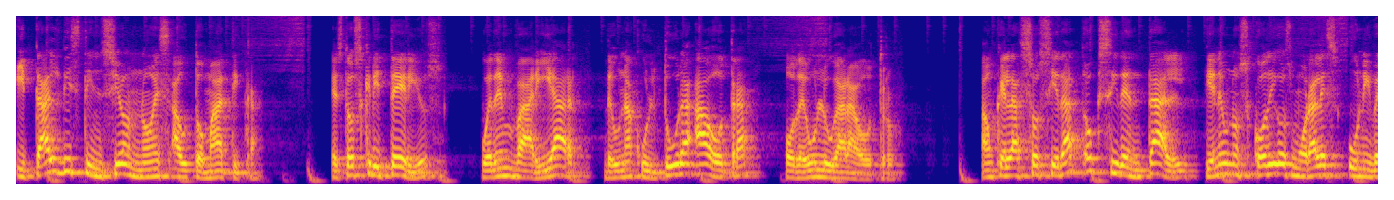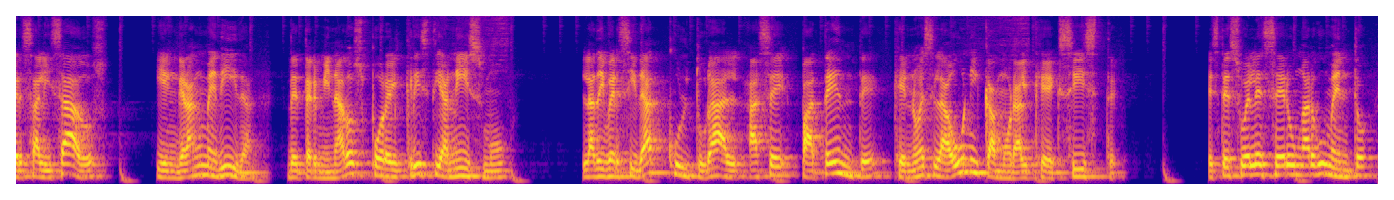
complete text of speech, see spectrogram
Y tal distinción no es automática. Estos criterios pueden variar de una cultura a otra o de un lugar a otro. Aunque la sociedad occidental tiene unos códigos morales universalizados y en gran medida determinados por el cristianismo, la diversidad cultural hace patente que no es la única moral que existe. Este suele ser un argumento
